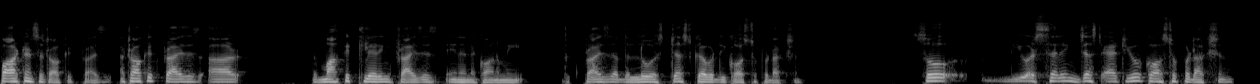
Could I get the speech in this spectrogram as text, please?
partner's autarkic prices. Autarkic prices are the market clearing prices in an economy. The prices are the lowest, just cover the cost of production. So you are selling just at your cost of production,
